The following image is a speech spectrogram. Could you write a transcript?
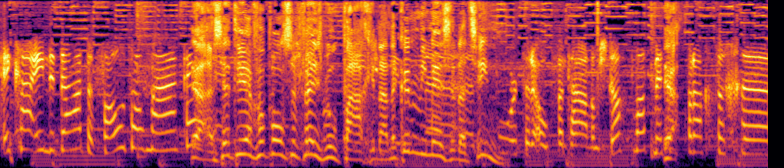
ik ga inderdaad een foto maken. Ja, zet die even op onze Facebookpagina. Dan kunnen die mensen dat zien. reporter ook van het Haarlems Dagblad met Ja. een prachtig eh,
